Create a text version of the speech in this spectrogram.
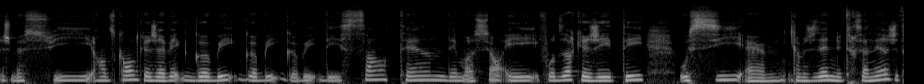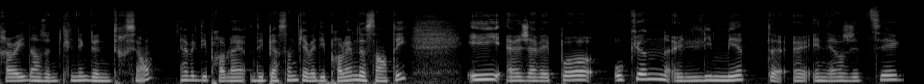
je me suis rendu compte que j'avais gobé, gobé, gobé des centaines d'émotions. Et il faut dire que j'ai été aussi, euh, comme je disais, nutritionnelle. J'ai travaillé dans une clinique de nutrition avec des problèmes, des personnes qui avaient des problèmes de santé et euh, j'avais pas aucune limite énergétique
